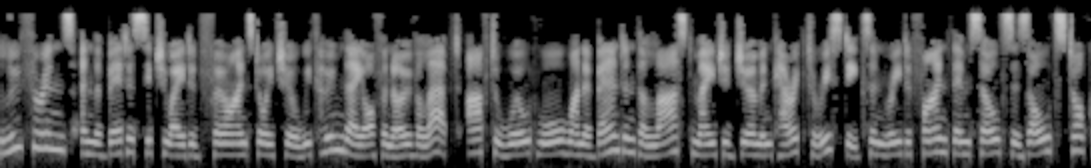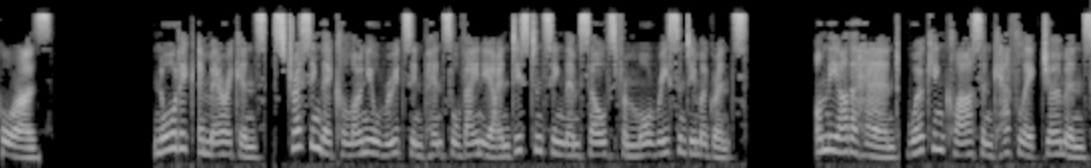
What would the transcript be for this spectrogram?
Lutherans, and the better situated Vereinsdeutsche with whom they often overlapped, after World War I abandoned the last major German characteristics and redefined themselves as Old Stock or as Nordic Americans, stressing their colonial roots in Pennsylvania and distancing themselves from more recent immigrants. On the other hand, working-class and Catholic Germans,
